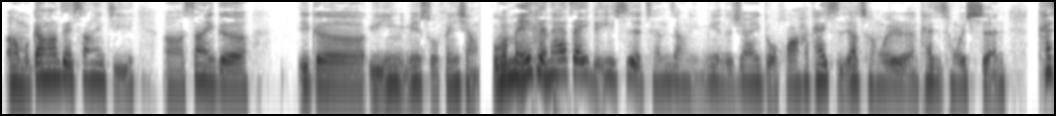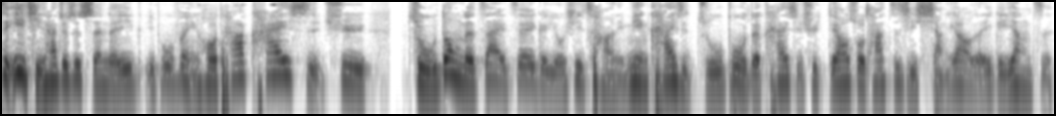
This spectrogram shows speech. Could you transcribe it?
呃，我们刚刚在上一集，呃，上一个一个语音里面所分享，我们每一个人他在一个意识的成长里面的，就像一朵花，他开始要成为人，开始成为神，开始一起，他就是神的一一部分以后，他开始去。主动的在这个游戏场里面开始逐步的开始去雕塑他自己想要的一个样子，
